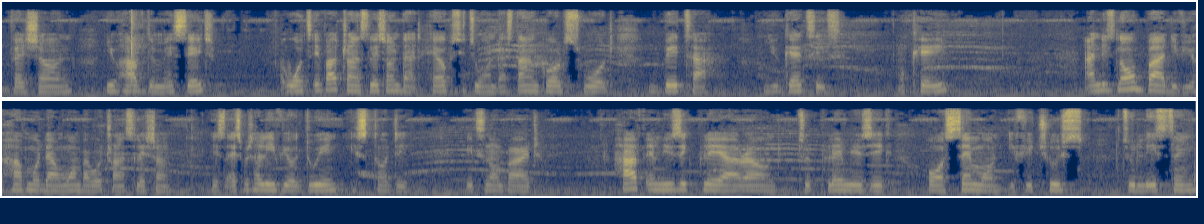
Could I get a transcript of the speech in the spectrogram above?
version you have the message whatever translation that helps you to understand god's word better you get it okay and it's not bad if you have more than one bible translation it's especially if you're doing a study it's not bad have a music player around to play music or sermon if you choose to listen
